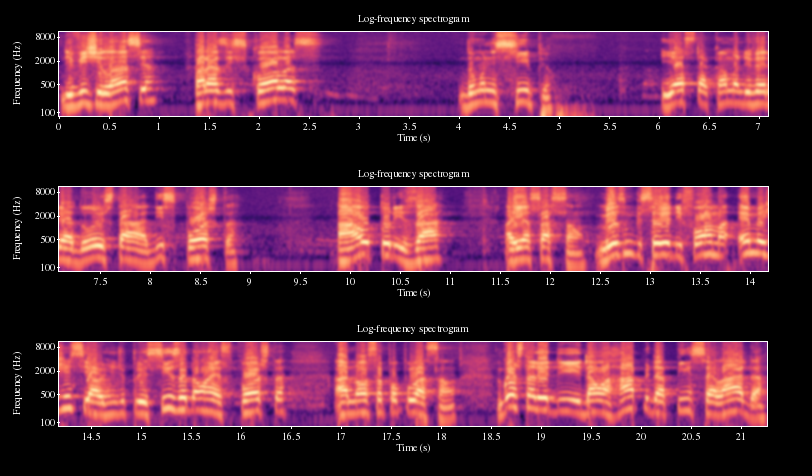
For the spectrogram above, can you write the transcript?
de vigilância, para as escolas do município. E esta Câmara de Vereadores está disposta a autorizar aí essa ação, mesmo que seja de forma emergencial. A gente precisa dar uma resposta a nossa população. Gostaria de dar uma rápida pincelada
